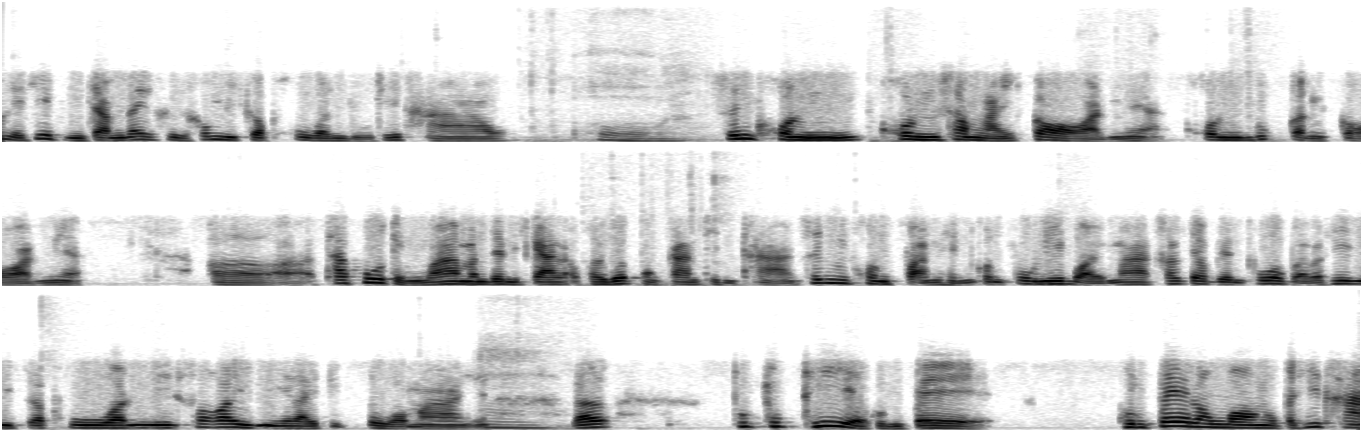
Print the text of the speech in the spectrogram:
เนี่ยที่ผมจำได้คือเขามีกระพวนอยู่ที่เท้าโอ้ยซึ่งคนคนสมัยก่อนเนี่ย คนยุคก่อนๆเนี่ย เอ่อถ้าพูดถึงว่ามันจะมีการอพยพของการถิ่นฐาน ซึ่งมีคนฝันเห็นคนพวกนี้บ่อยมาก เขาจะเป็นพวกแบบว่าที่มีกระพวนมีสร้อยมีอะไรติดตัวมาเนี่ยอืมแล้วทุกทุกๆที่อะคุณเป้ คุณเป้ลองมองลงไปที่เท้า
